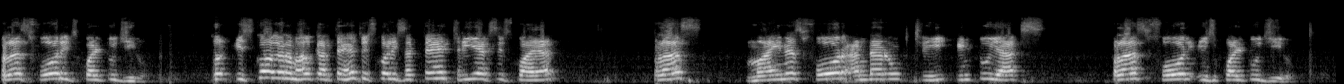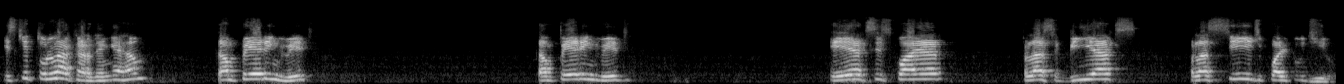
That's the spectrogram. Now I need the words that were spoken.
plus four equal to zero तो इसको अगर हम हल करते हैं तो इसको लिख सकते हैं three x square plus minus four under root three into x plus four equal to zero इसकी तुलना कर देंगे हम comparing with comparing with ax square plus bx plus c is equal to zero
